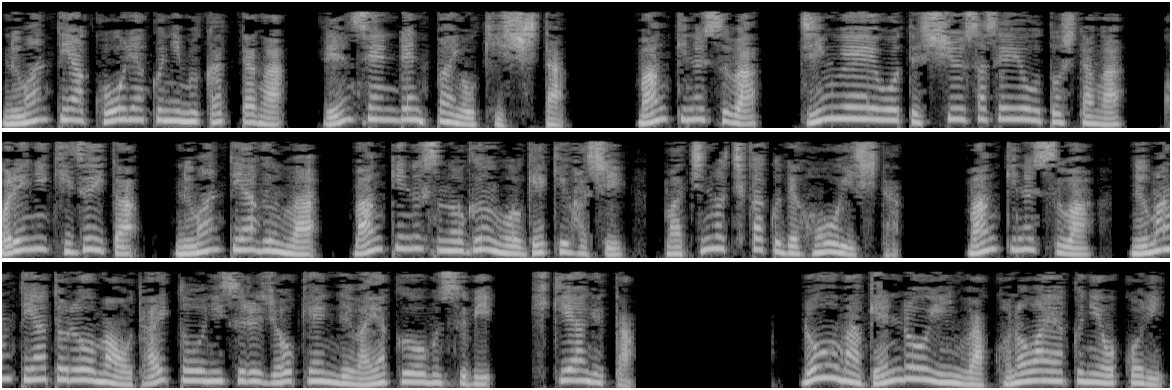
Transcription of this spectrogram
ヌマンティア攻略に向かったが、連戦連敗を喫した。マンキヌスは、陣営を撤収させようとしたが、これに気づいたヌマンティア軍は、マンキヌスの軍を撃破し、町の近くで包囲した。マンキヌスは、ヌマンティアとローマを対等にする条件で和訳を結び、引き上げた。ローマ元老院はこの和訳に起こり、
